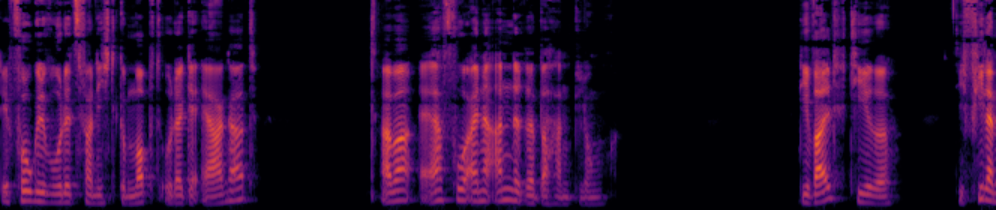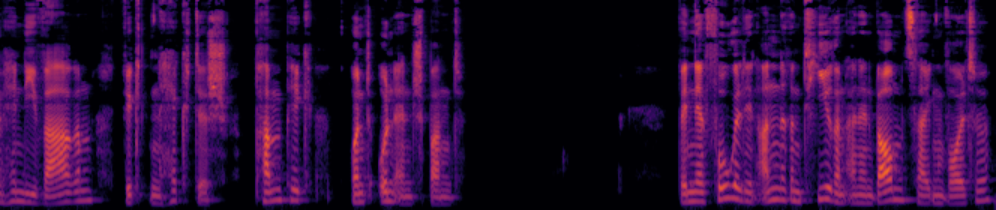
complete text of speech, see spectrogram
Der Vogel wurde zwar nicht gemobbt oder geärgert, aber er erfuhr eine andere Behandlung. Die Waldtiere, die viel am Handy waren, wirkten hektisch, pampig und unentspannt. Wenn der Vogel den anderen Tieren einen Baum zeigen wollte,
